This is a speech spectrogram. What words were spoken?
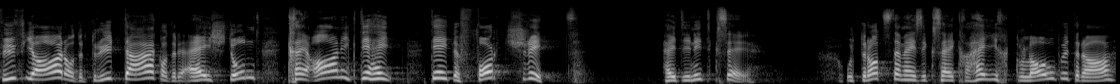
fünf Jahre oder drei Tage oder eine Stunde. Keine Ahnung, die haben, die haben den Fortschritt haben die nicht gesehen. Und trotzdem haben sie gesagt, hey, ich glaube daran,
